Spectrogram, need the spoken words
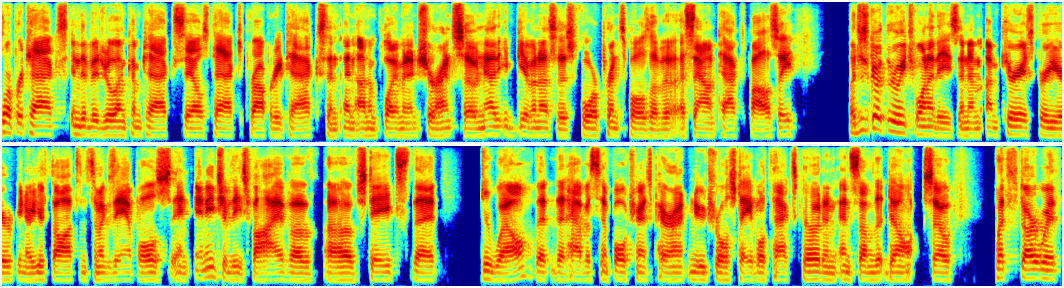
corporate tax, individual income tax, sales tax, property tax, and, and unemployment insurance. So now that you've given us those four principles of a, a sound tax policy, Let's just go through each one of these, and I'm I'm curious for your you know your thoughts and some examples in, in each of these five of of states that do well that that have a simple, transparent, neutral, stable tax code, and and some that don't. So let's start with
